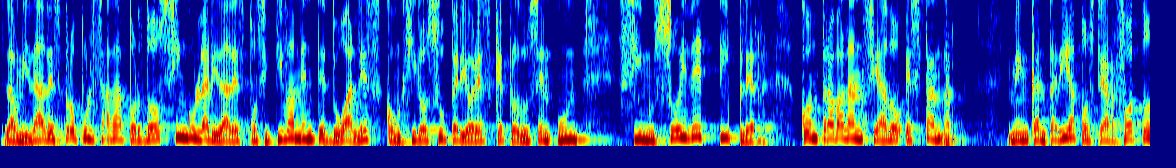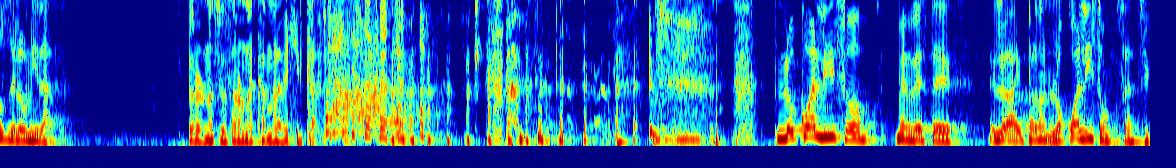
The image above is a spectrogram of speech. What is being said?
La unidad es propulsada por dos singularidades positivamente duales con giros superiores que producen un sinusoide Tipler contrabalanceado estándar. Me encantaría postear fotos de la unidad pero no se usar una cámara digital. lo cual hizo, este, perdón, lo cual hizo, o sea, sí,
